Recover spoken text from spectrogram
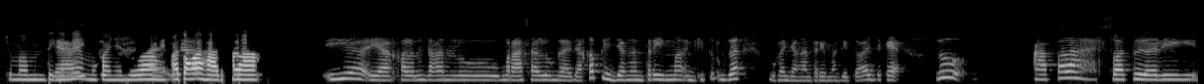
cuma mentinginnya itu. mukanya doang Nah, atau iya. nggak harta. Iya ya kalau misalkan lu merasa lu nggak cakep ya jangan terima gitu misalnya bukan jangan terima gitu aja kayak lu apalah suatu dari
